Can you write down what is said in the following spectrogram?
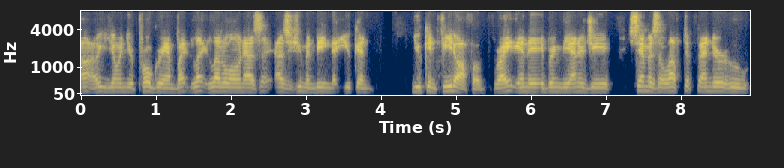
uh, you know in your program but let, let alone as a, as a human being that you can you can feed off of right? And they bring the energy. Sim is a left defender who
